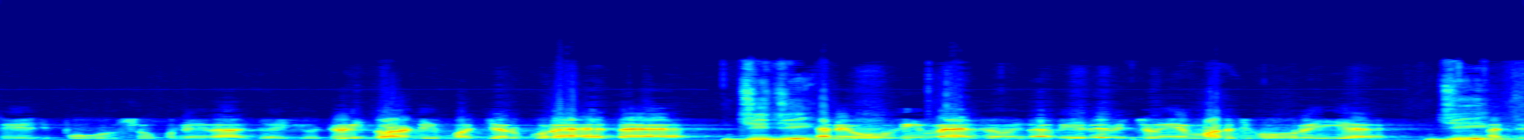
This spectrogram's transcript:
ਸੇਜ ਭੂਲ ਸੁਪਨੇ ਨਾ ਜਾਈਓ। ਜਿਹੜੀ ਤੁਹਾਡੀ ਬੱਜਰ ਕੁਰਹਿਤ ਹੈ ਜੀ ਜੀ। ਯਾਨੀ ਉਹ ਵੀ ਮੈਂ ਸਮਝਦਾ ਵੀ ਇਹਦੇ ਵਿੱਚੋਂ ਇਹ ਮਰਜ ਹੋ ਰਹੀ ਹੈ। ਜੀ। ਅੱਜ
